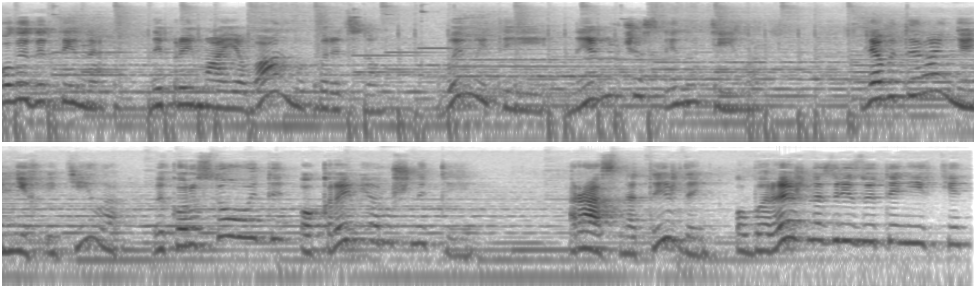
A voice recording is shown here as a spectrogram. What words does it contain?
Коли дитина не приймає ванну перед сном, вимийте її нижню частину тіла. Для витирання ніг і тіла використовуйте окремі рушники. Раз на тиждень обережно зрізуйте нігті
